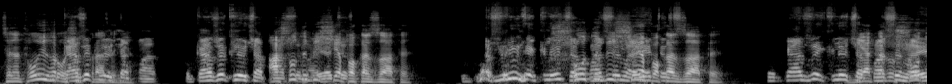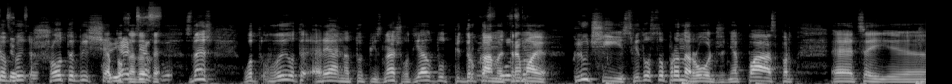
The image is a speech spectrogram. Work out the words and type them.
Це не твої гроші Покажи ключ от, покажи ключ от А що тобі ще показати? Покажи мне ключ Що от тобі машины, ще я тебе- показати? Покажи ключ Я от кажу, машины, що а я тобі, тебе- що тобі ще А я показати? тебе- Знаєш, от ви от реально тупі. Знаєш, от я тут під руками слухаю. тримаю ключі, свідоцтво про народження, паспорт, е, цей е,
